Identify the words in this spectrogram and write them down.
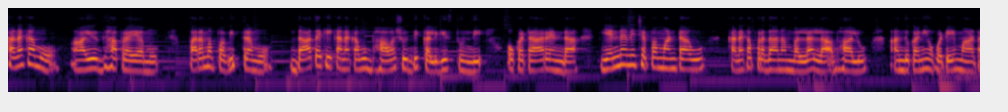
కనకము ఆయుర్ధాప్రయము పరమ పవిత్రము దాతకి కనకము భావశుద్ధి కలిగిస్తుంది. ఒకటా రెండా? ఎన్నని చెప్పమంటావు? కనక ప్రదానం వల్ల లాభాలు? అందుకని ఒకటే మాట.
